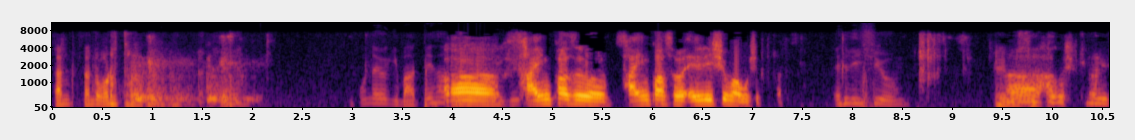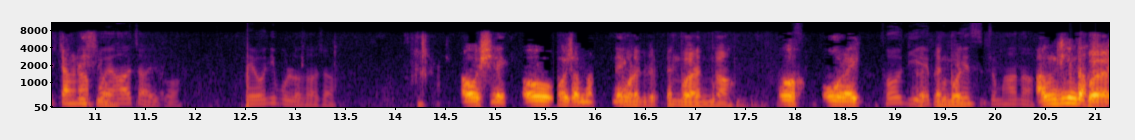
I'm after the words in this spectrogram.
난, 난좀 어렵더라고. 오늘 여기 마대사 아, 4인 파스, 4인 파스 엘리시움 하고 싶다. 엘리시움 아, 하고 싶다. 나뽀에 하자 이거 대원이 불러서 하자 어우, 시렉. 어우, 어, 잠만. 렉. 오, 렉, 렉 뭐야, 렉 뭐야. 어, 오, 렉. 서니 렉- 렉 뭐임? FPS 좀 하나 아, 움직인다. 뭐야.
